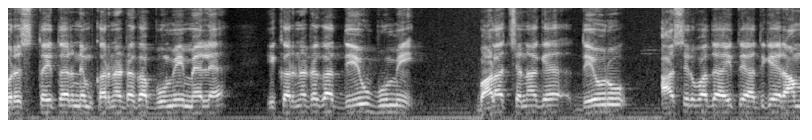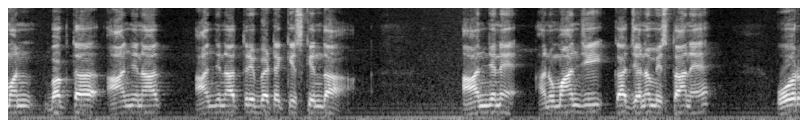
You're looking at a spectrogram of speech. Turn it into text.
ಬರೆಸ್ತೈತಾರೆ ನಿಮ್ಮ ಕರ್ನಾಟಕ ಭೂಮಿ ಮೇಲೆ ಈ ಕರ್ನಾಟಕ ದೇವ್ ಭೂಮಿ ಭಾಳ ಚೆನ್ನಾಗೆ ದೇವರು ಆಶೀರ್ವಾದ ಐತೆ ಅದಕ್ಕೆ ರಾಮನ್ ಭಕ್ತ ಆಂಜನಾಥ್ आंजनात्री बेटे किसकिंदा आंजने हनुमान जी का जन्म स्थान है और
